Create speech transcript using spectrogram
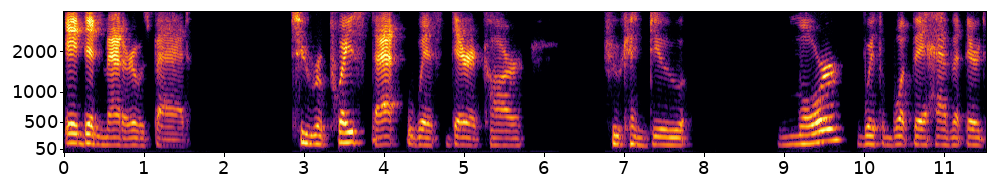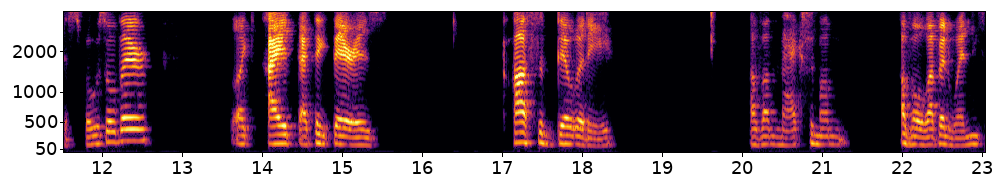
it didn't matter. It was bad. To replace that with Derek Carr, who can do more with what they have at their disposal there. Like I I think there is possibility of a maximum of 11 wins.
